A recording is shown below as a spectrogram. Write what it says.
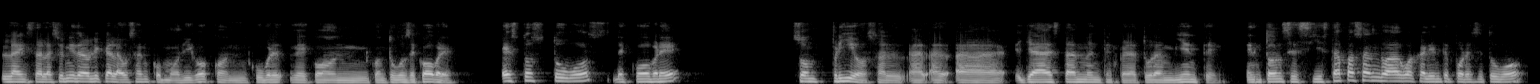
la instalación hidráulica la usan, como digo, con tubos de cobre. Estos tubos de cobre son fríos, al, ya estando en temperatura ambiente. Entonces, si está pasando agua caliente por ese tubo,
